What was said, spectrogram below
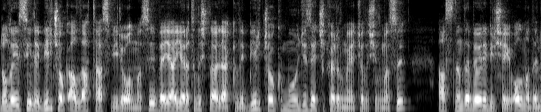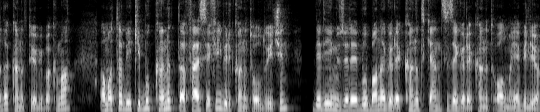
Dolayısıyla birçok Allah tasviri olması veya yaratılışla alakalı birçok mucize çıkarılmaya çalışılması aslında böyle bir şey olmadığını da kanıtlıyor bir bakıma. Ama tabii ki bu kanıt da felsefi bir kanıt olduğu için dediğim üzere bu bana göre kanıtken size göre kanıt olmayabiliyor.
